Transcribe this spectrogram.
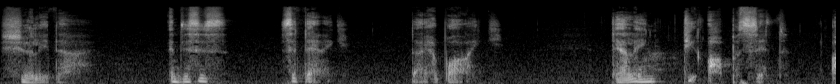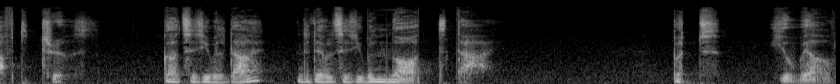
surely die. And this is satanic, diabolic, telling the opposite of the truth. God says you will die, and the devil says you will not die. But you will.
